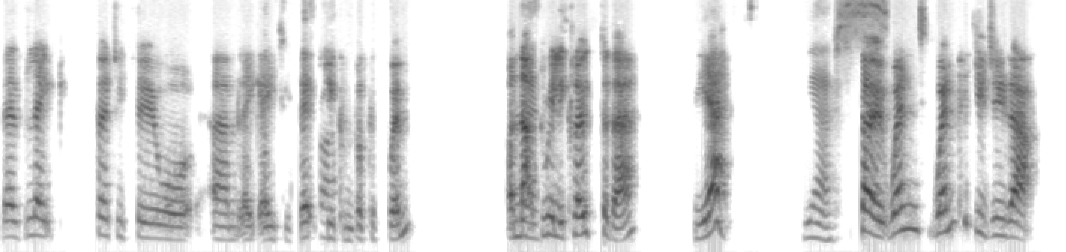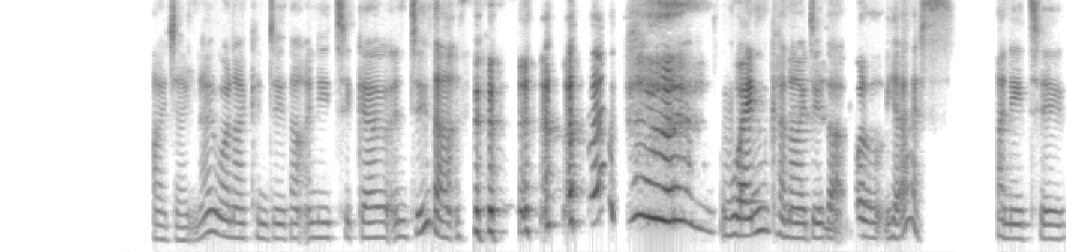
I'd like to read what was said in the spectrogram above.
there's Lake 32 or um, Lake 86. You can book a swim, and Yes. that's really close to there. Yes. Yes. So when when could you do that? I don't know when I can do that. I need to go and do that. when can I do that? Well, yes, I need to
